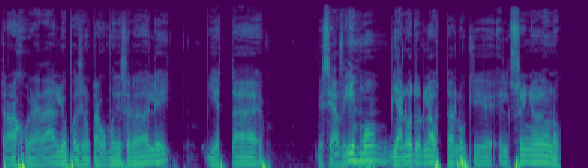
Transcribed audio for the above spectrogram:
trabajo agradable o puede ser un trabajo muy desagradable y, está ese abismo y al otro lado está lo que el sueño de uno.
